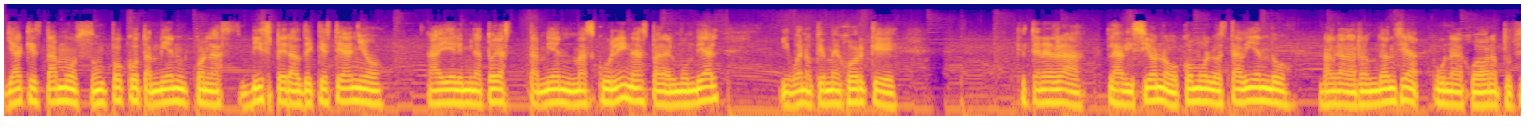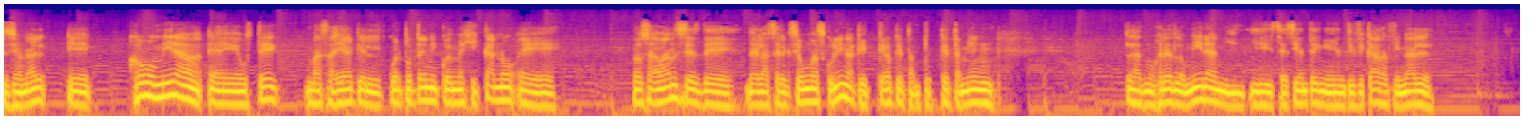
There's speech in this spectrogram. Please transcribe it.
ya que estamos un poco también con las vísperas de que este año hay eliminatorias también masculinas para el Mundial, y bueno, qué mejor que tener la, la visión o cómo lo está viendo, valga la redundancia, una jugadora profesional. Eh, ¿Cómo mira eh, usted, más allá que el cuerpo técnico es mexicano, eh, los avances de, de, la selección masculina, que creo que, que también las mujeres lo miran y, y, se sienten identificadas al final?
